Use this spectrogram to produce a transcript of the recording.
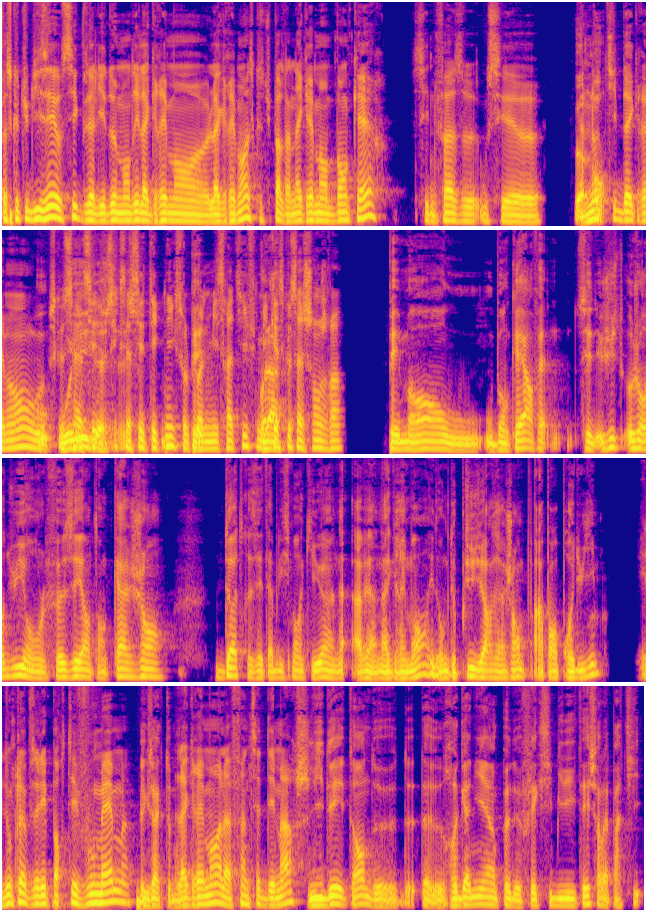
Parce que tu disais aussi que vous alliez demander l'agrément. Euh, l'agrément, est-ce que tu parles d'un agrément bancaire? C'est une phase où c'est euh, un autre type d'agrément Parce que assez, je sais que c'est assez technique sur le plan administratif, mais qu'est-ce que ça changera? Paiement ou, ou, bancaire, en fait, c'est juste aujourd'hui, on le faisait en tant qu'agent d'autres établissements qui eux avaient un agrément et donc de plusieurs agents par rapport au produit. Et donc là, vous allez porter vous-même l'agrément à la fin de cette démarche. L'idée étant de, de, de, regagner un peu de flexibilité sur la partie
